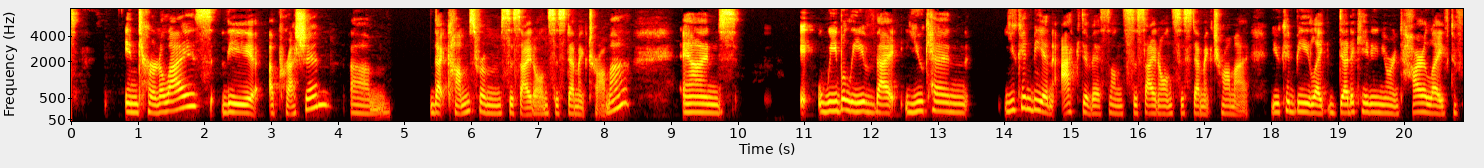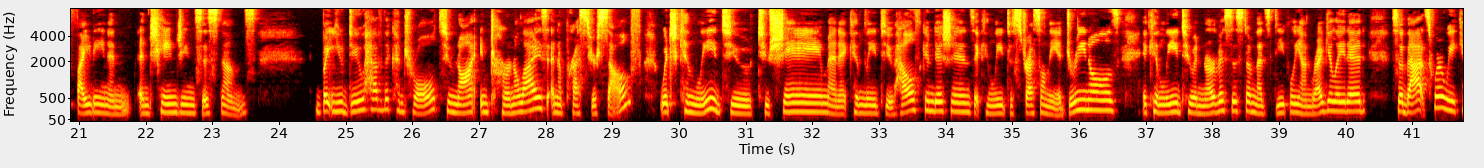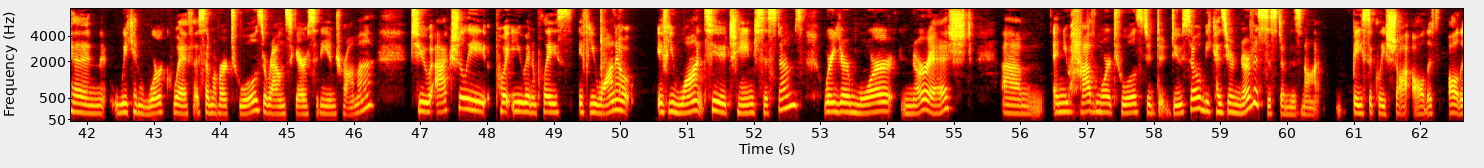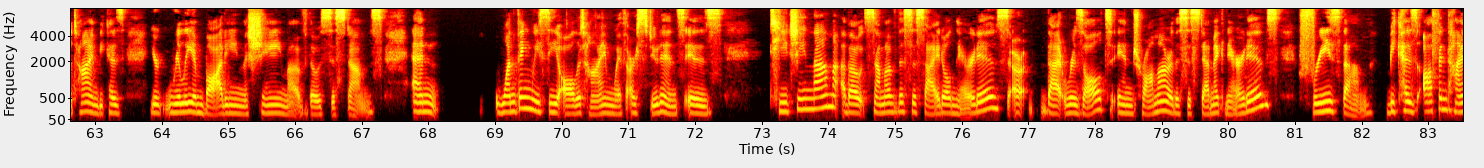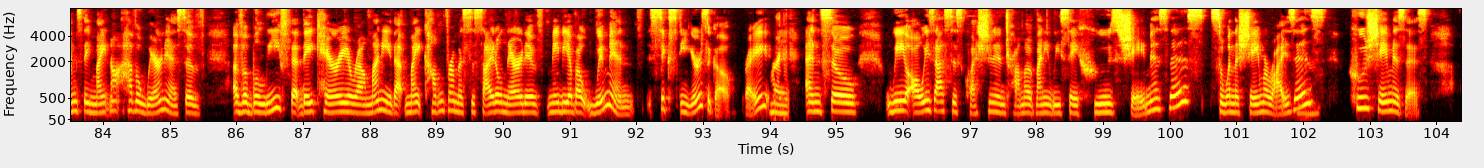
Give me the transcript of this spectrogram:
internalize the oppression um, that comes from societal and systemic trauma. And it, we believe that you can you can be an activist on societal and systemic trauma. You could be like dedicating your entire life to fighting and, and changing systems but you do have the control to not internalize and oppress yourself which can lead to to shame and it can lead to health conditions. It can lead to stress on the adrenals. It can lead to a nervous system that's deeply unregulated. So that's where we can we can work with some of our tools around scarcity and trauma to actually put you in a place if you want to if you want to change systems where you're more nourished um, and you have more tools to d- do so because your nervous system is not basically shot all this all the time because you're really embodying the shame of those systems. And one thing we see all the time with our students is teaching them about some of the societal narratives are, that result in trauma or the systemic narratives frees them. Because oftentimes they might not have awareness of of a belief that they carry around money that might come from a societal narrative maybe about women 60 years ago right? Right. And so we always ask this question in trauma of money. We say whose shame is this? So when the shame arises mm-hmm whose shame is this?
